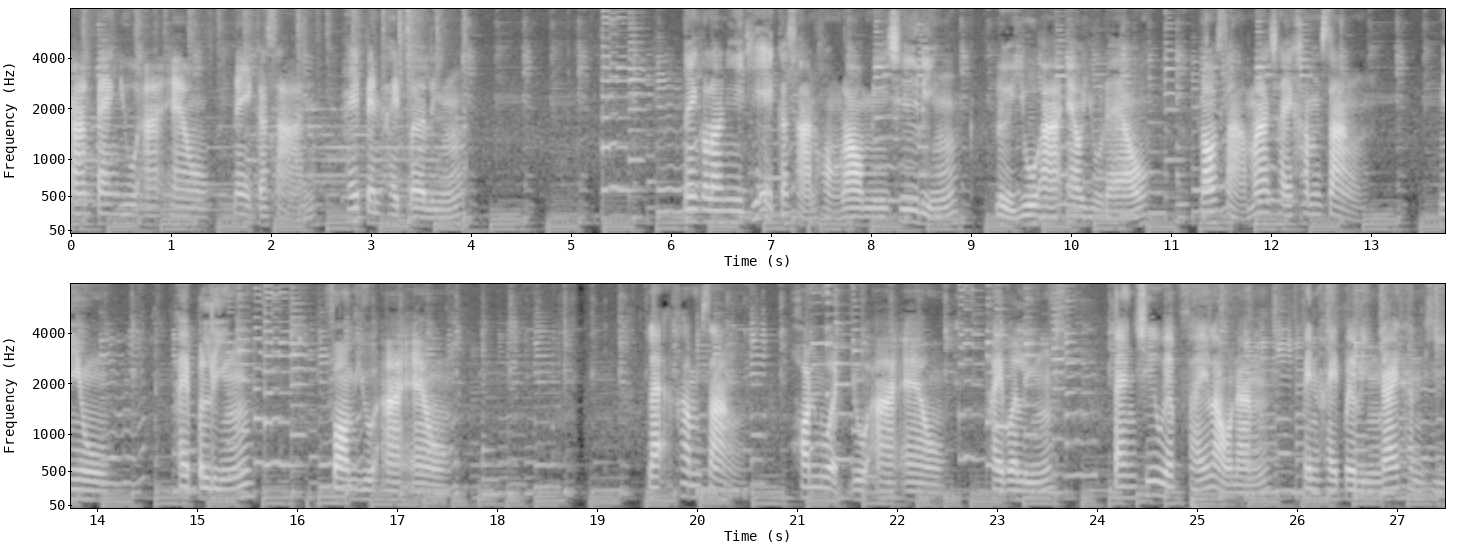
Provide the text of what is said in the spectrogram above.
การแปลง URL ในเอกสารให้เป็น Hyperlink ในกรณีที่เอกสารของเรามีชื่อลิงก์หรือ URL อยู่แล้ว เราสามารถใช้คำสั่ง new hyperlink from URL และคำสั่ง convert URL hyperlink แปลงชื่อเว็บไซต์เหล่านั้นเป็น hyperlink ได้ทันที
